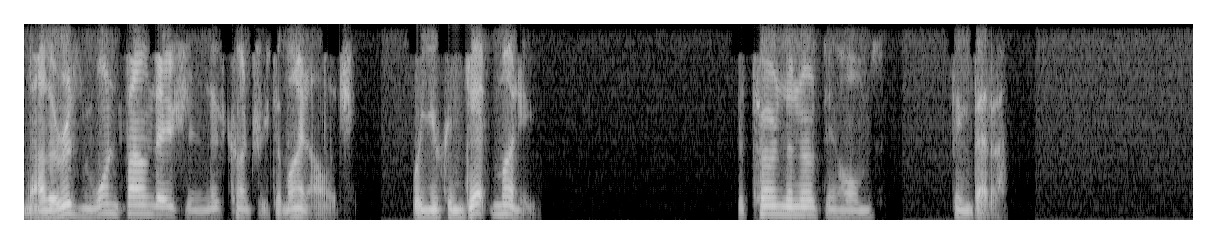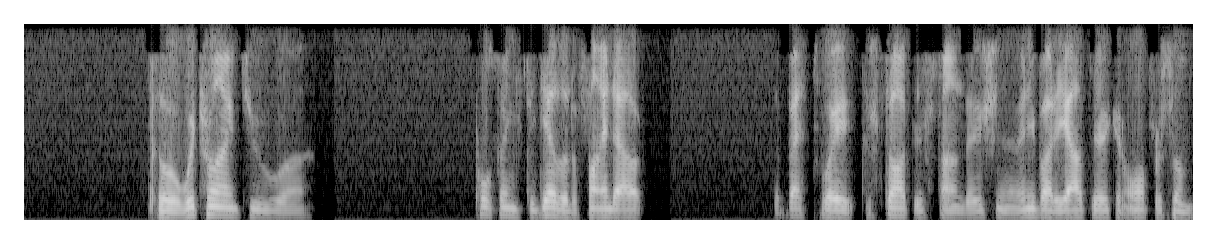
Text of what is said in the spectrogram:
Now, there isn't one foundation in this country, to my knowledge, where you can get money to turn the nursing homes thing better. So we're trying to uh, pull things together to find out the best way to start this foundation. If anybody out there can offer some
